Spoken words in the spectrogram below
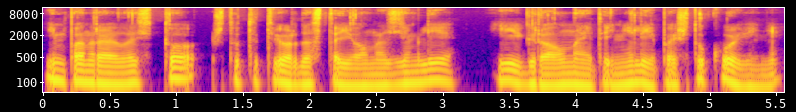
Им понравилось то, что ты твердо стоял на земле и играл на этой нелепой штуковине,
